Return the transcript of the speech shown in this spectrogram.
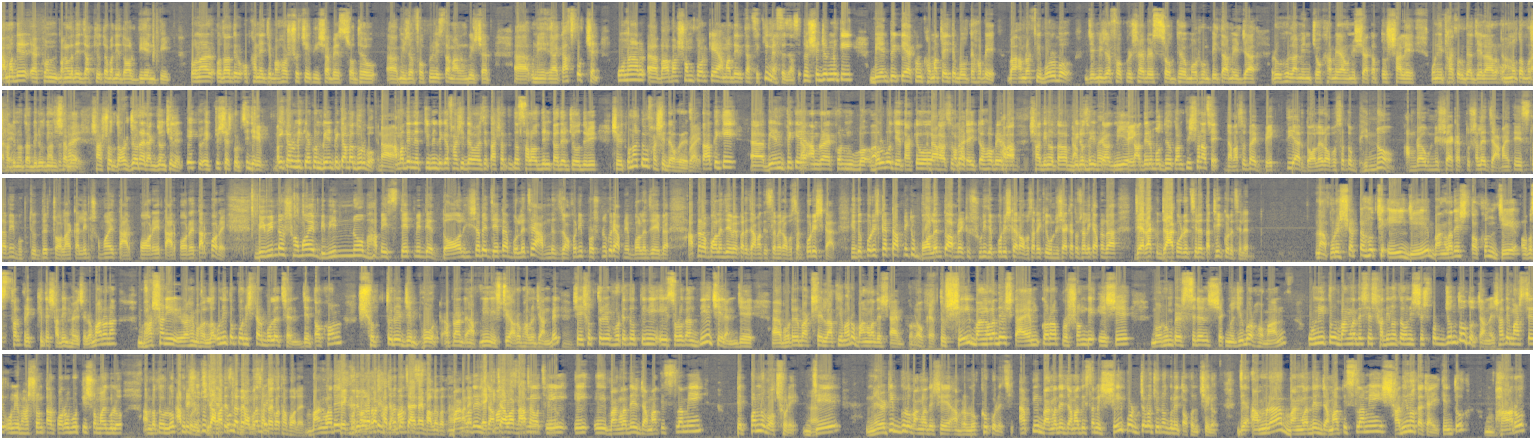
আমাদের এখন বাংলাদেশ জাতীয়তাবাদী দল বিএনপি ওনার ওনাদের ওখানে যে মহাসচিব হিসাবে শ্রদ্ধেয় মির্জা ফখরুল ইসলাম আলমগীর সাহেব উনি কাজ করছেন। ওনার বাবা সম্পর্কে আমাদের কাছে কি মেসেজ আছে? তো সেজন্য কি বিএনপি কে এখন ক্ষমা চাইতে বলতে হবে? বা আমরা কি বলব যে মির্জা ফখরুল সাহেবের শ্রদ্ধেয় মরহুম পিতা মির্জা রুহুল আমিন চোখামিয়া উনিশশো একাত্তর সালে উনি ঠাকুরগাঁ জেলার অন্যতম মানে স্বাধীনতা বিরোধী হিসাবে সাতশো দশ জনের একজন ছিলেন। একটু একটু শেষ করছি যে এই কারণে কি এখন বিএনপি কে আমরা ধরবো? আমাদের নেতৃবৃন্দকে ফাঁসি দেওয়া হয়েছে তার সাথে তো সালাউদ্দিন কাদের চৌধুরী সে ওনাকেও ফাঁসি দেওয়া হয়েছে. তাতে কি বিএনপি কে আমরা এখন বলব যে তাকেও ক্ষমা চাইতে হবে বা স্বাধীনতা বিরোধিতা নিয়ে তাদের মধ্যেও কনফিউশন আছে? না মাসুদ ভাই ব্যক্তি আর দলের অবস্থা তো ভিন্ন। আমরা উনিশশো একাত্তর সালে জামায়াতে ইসলামী মুক্তিযুদ্ধের চলাকালীন সময় তারপরে তারপরে তারপরে বিভিন্ন সময় বিভিন্ন ভাবে স্টেটমেন্টে দল হিসাবে যেটা বলেছে আমরা যখনই প্রশ্ন করি আপনি বলেন যে আপনারা বলেন যে ব্যাপারে জামাত ইসলামের অবস্থান পরিষ্কার। কিন্তু পরিষ্কারটা আপনি একটু বলেন তো আমরা একটু শুনি যে পরিষ্কার অবস্থাটা কি উনিশশো একাত্তর সালে কি আপনারা যারা যা করেছিলেন তা ঠিক করেছিলেন? না পরিষ্কারটা হচ্ছে এই যে বাংলাদেশ তখন যে অবস্থার প্রেক্ষিতে স্বাধীন হয়েছিল। মাননা ভাসানী রহমহল্লা উনি তো পরিষ্কার বলেছেন যে তখন সত্তরের যে ভোট আপনার আপনি নিশ্চয়ই আরও ভালো জানবেন সেই সত্তরের ভোটে তো তিনি এই স্লোগান দিয়েছিলেন যে ভোটের বাক্সে লাথি মারো বাংলাদেশ কায়েম করো। তো সেই বাংলাদেশ কায়েম করা প্রসঙ্গে এসে মরহুম প্রেসিডেন্ট শেখ মুজিবুর রহমান উনি তো বাংলাদেশের স্বাধীনতা উনি শেষ পর্যন্ত তো চান সাথে মার্চের উনি ভাষণ তার পরবর্তী সময়গুলো আমরা তো লক্ষ্য করেছি। বাংলাদেশ- কথা বলেন। বাংলাদেশ এই বাংলাদেশ জামাত ইসলামী তেপ্পান্ন বছরে হ্যাঁ। যে নেগেটিভগুলো বাংলাদেশে আমরা লক্ষ্য করেছি আপনি বাংলাদেশ জামাত ইসলামী সেই পর্যালোচনাগুলি তখন ছিল যে আমরা বাংলাদেশ জামাত ইসলামী স্বাধীনতা চাই কিন্তু ভারত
